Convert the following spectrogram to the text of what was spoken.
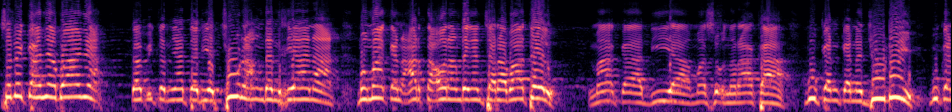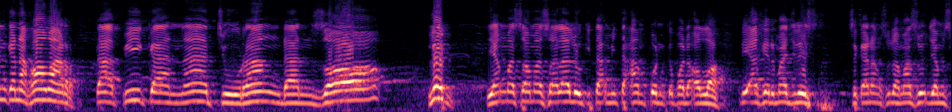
Sedekahnya banyak. Tapi ternyata dia curang dan khianat. Memakan harta orang dengan cara batil. Maka dia masuk neraka. Bukan karena judi. Bukan karena khamar. Tapi karena curang dan zolim yang masa-masa lalu kita minta ampun kepada Allah. Di akhir majlis sekarang sudah masuk jam 10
